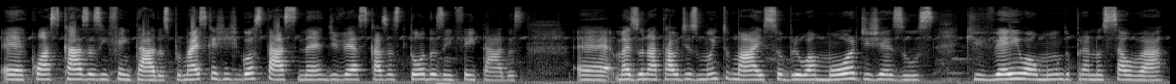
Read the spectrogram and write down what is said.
é, com as casas enfeitadas. Por mais que a gente gostasse, né, de ver as casas todas enfeitadas é, mas o Natal diz muito mais sobre o amor de Jesus que veio ao mundo para nos salvar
